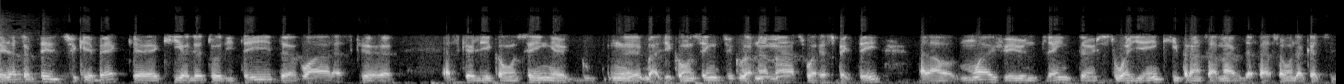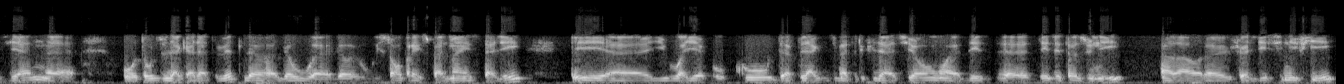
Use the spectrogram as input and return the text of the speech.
c'est la Sûreté du Québec qui a l'autorité de voir à ce que ce que les consignes, ben, les consignes du gouvernement soient respectées. Alors, moi, j'ai eu une plainte d'un citoyen qui prend sa mère de façon quotidienne autour du lac à la truite, là, où, ils sont principalement installés et euh, il voyait beaucoup de plaques d'immatriculation euh, des, euh, des États-Unis. Alors, je l'ai signifié,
